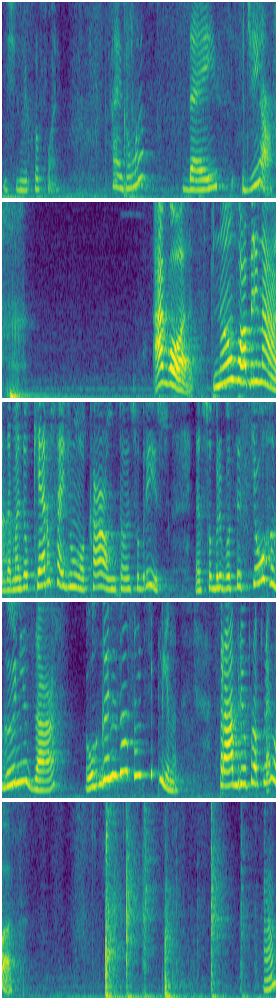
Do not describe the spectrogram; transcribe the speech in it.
Ixi, microfone. Mais uma. Dez de ar. Agora, não vou abrir nada, mas eu quero sair de um local, então é sobre isso. É sobre você se organizar, organização e disciplina, para abrir o próprio negócio. Tá?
